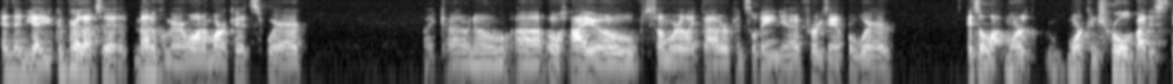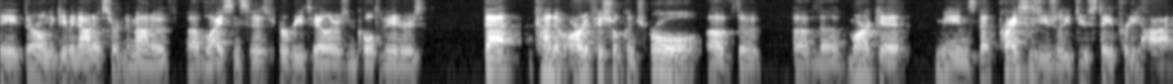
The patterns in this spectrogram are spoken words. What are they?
and then yeah, you compare that to medical marijuana markets where like I don't know, uh, Ohio, somewhere like that, or Pennsylvania, for example, where it's a lot more more controlled by the state. They're only giving out a certain amount of, of licenses for retailers and cultivators. That kind of artificial control of the of the market means that prices usually do stay pretty high.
